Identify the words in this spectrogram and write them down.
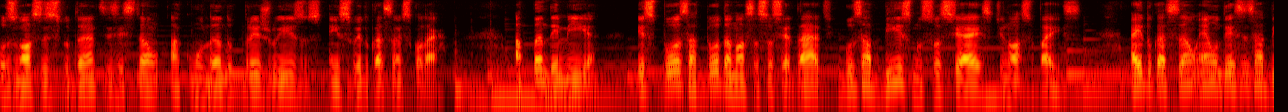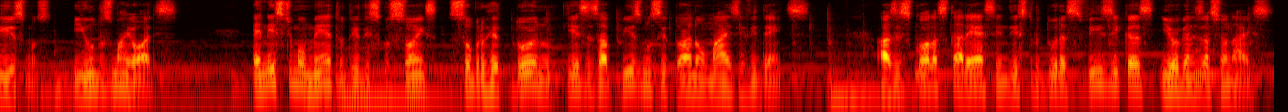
Os nossos estudantes estão acumulando prejuízos em sua educação escolar. A pandemia expôs a toda a nossa sociedade os abismos sociais de nosso país. A educação é um desses abismos e um dos maiores. É neste momento de discussões sobre o retorno que esses abismos se tornam mais evidentes. As escolas carecem de estruturas físicas e organizacionais.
